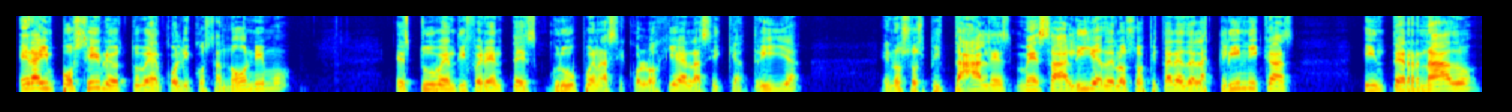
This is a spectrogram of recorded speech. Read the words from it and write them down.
era imposible. Yo estuve en Alcohólicos Anónimos, estuve en diferentes grupos en la psicología, en la psiquiatría, en los hospitales, me salía de los hospitales, de las clínicas, internado,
